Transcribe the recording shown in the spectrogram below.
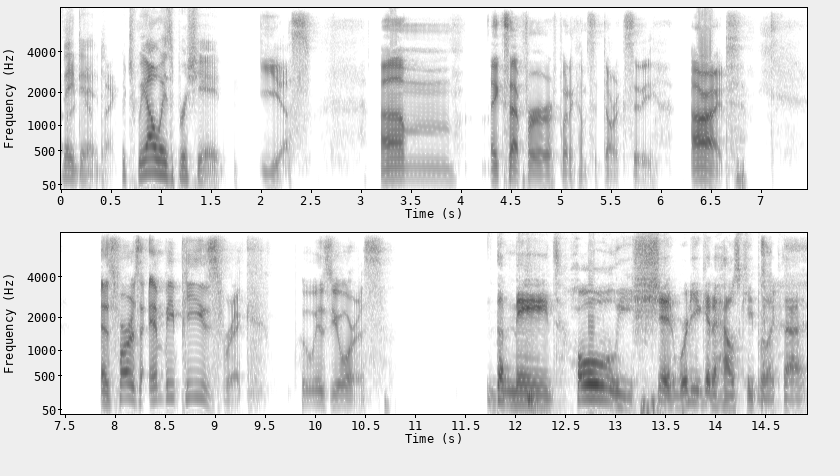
They a good did, thing. which we always appreciate. Yes. Um, except for when it comes to Dark City. All right. As far as MVPs, Rick, who is yours? The maid. Holy shit! Where do you get a housekeeper like that?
